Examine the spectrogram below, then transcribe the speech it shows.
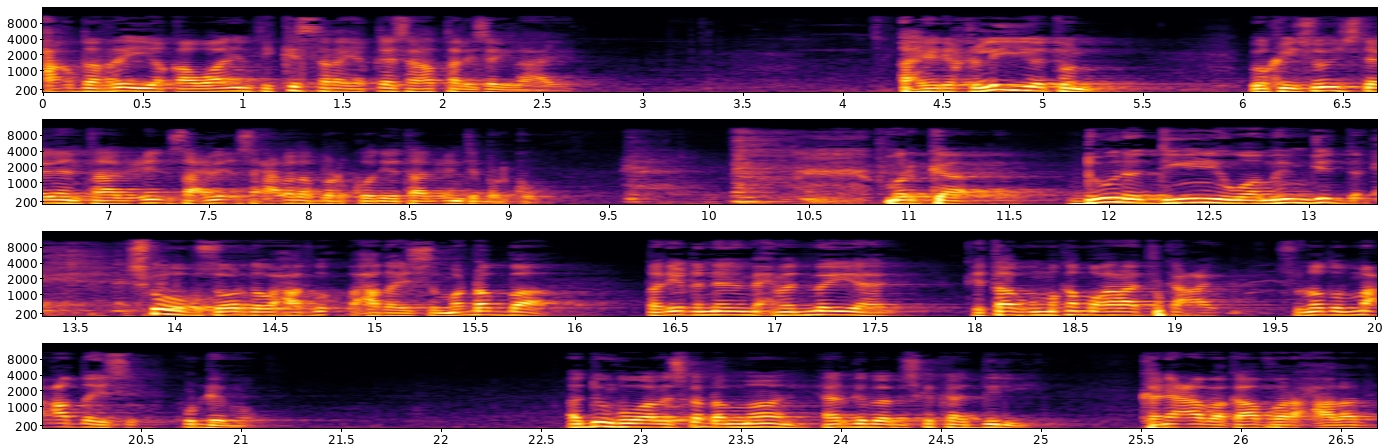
xaqdarre iyo qawaaniintii kisra iyo qaysar ha talisay lahaayeen. Ahiriqliyatun waa kay soo istaageen saxaabada barhkood iyo taabiciintii barhkood marka duuna diinihi waa muhiim jiddan iska hubso horta waxaad hayso ma dhabbaa ariiqi nebi maxamed ma yahay. Kitaabku ka maqhraati sunnadu ma caddaysa ku dhimo. Adduunku waa la iska dhammaani. Hargabaab iska kaa dili. Kanacabaa kaa faraxalane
